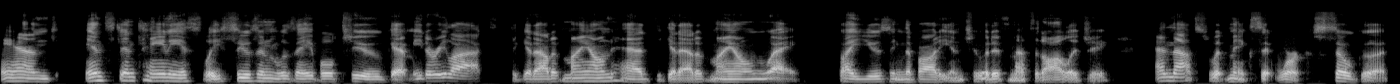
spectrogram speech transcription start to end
And instantaneously, Susan was able to get me to relax, to get out of my own head, to get out of my own way by using the body intuitive methodology. And that's what makes it work so good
